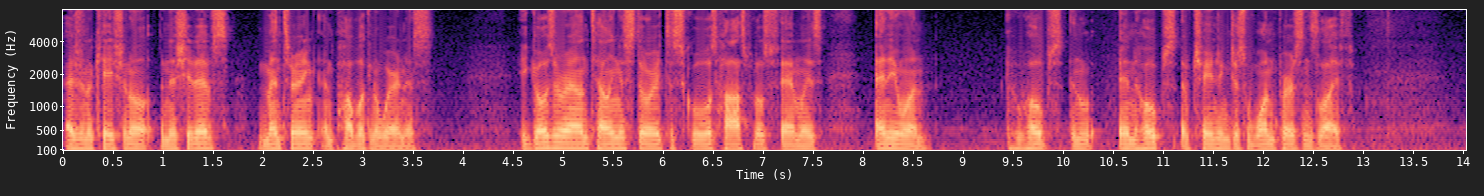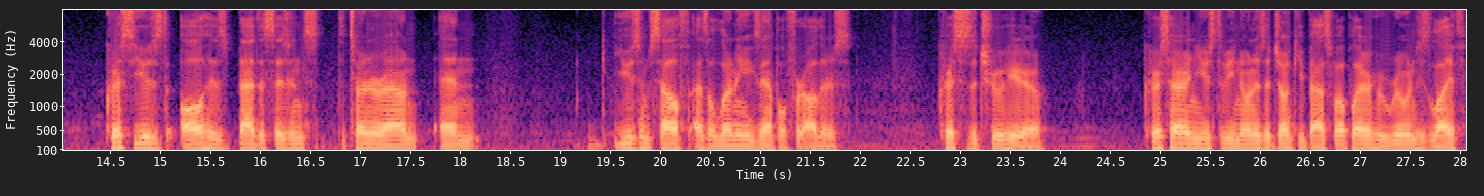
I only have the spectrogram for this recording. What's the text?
educational initiatives, mentoring, and public awareness. He goes around telling his story to schools, hospitals, families, anyone who hopes in, in hopes of changing just one person's life. Chris used all his bad decisions to turn around and use himself as a learning example for others. Chris is a true hero. Chris Herren used to be known as a junkie basketball player who ruined his life,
